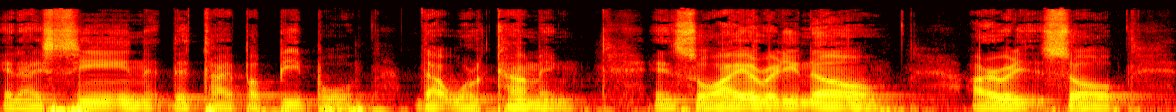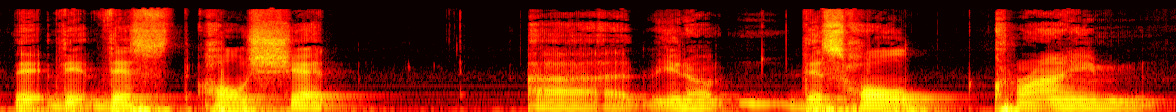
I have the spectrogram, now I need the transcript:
and I've seen the type of people that were coming, and so I already know. I already so the, the, this whole shit, uh, you know, this whole crime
